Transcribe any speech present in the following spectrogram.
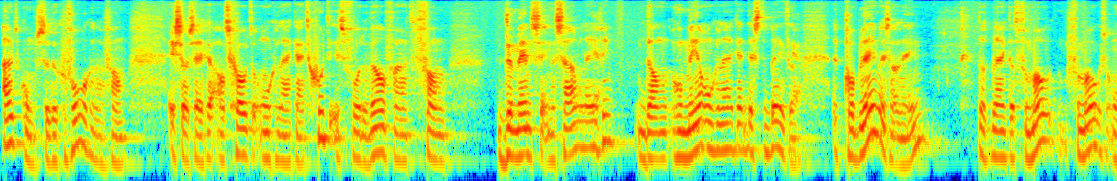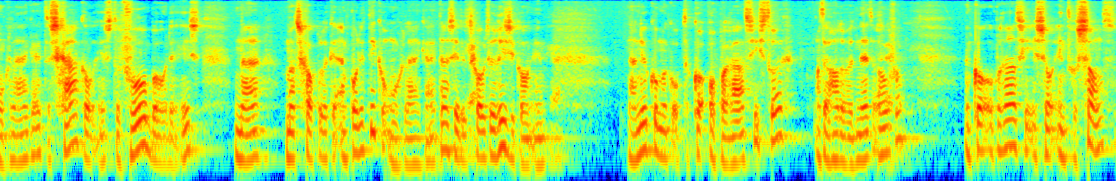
uitkomsten, de gevolgen daarvan. Ik zou zeggen, als grote ongelijkheid goed is voor de welvaart van de mensen in de samenleving, dan hoe meer ongelijkheid, des te beter. Het probleem is alleen dat blijkt dat vermogensongelijkheid de schakel is, de voorbode is naar maatschappelijke en politieke ongelijkheid. Daar zit het grote risico in. Nou, nu kom ik op de coöperaties terug, want daar hadden we het net over. Een coöperatie is zo interessant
